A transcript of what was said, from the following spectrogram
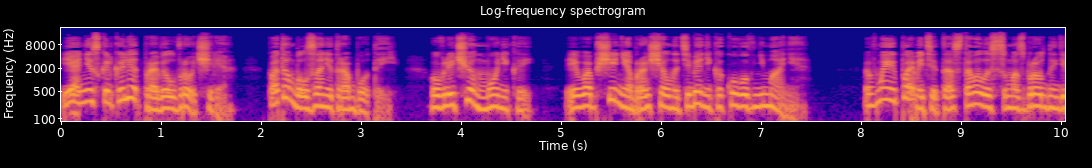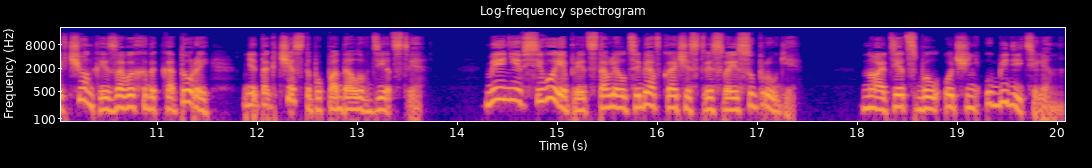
Я несколько лет провел в Рочере, потом был занят работой, увлечен Моникой и вообще не обращал на тебя никакого внимания. В моей памяти ты оставалась сумасбродной девчонкой, из-за выхода которой мне так часто попадало в детстве. Менее всего я представлял тебя в качестве своей супруги. Но отец был очень убедителен.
